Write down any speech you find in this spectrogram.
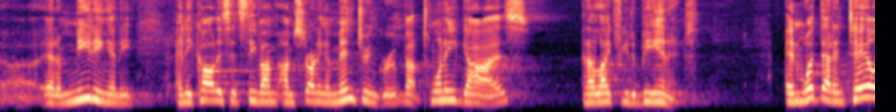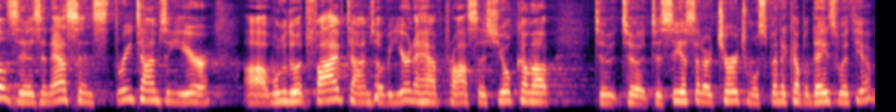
uh, at a meeting, and he, and he called. He said, Steve, I'm, I'm starting a mentoring group, about 20 guys, and I'd like for you to be in it. And what that entails is, in essence, three times a year, uh, we'll do it five times over a year and a half process. You'll come up to, to, to see us at our church, and we'll spend a couple days with you.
